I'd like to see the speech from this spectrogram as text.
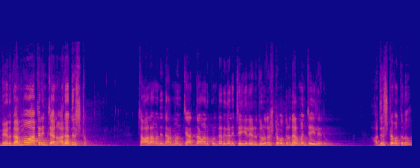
నేను ధర్మం ఆచరించాను అది అదృష్టం. చాలామంది ధర్మం చేద్దాం అనుకుంటారు కానీ చేయలేరు. దురదృష్టవంతులు ధర్మం చేయలేరు. అదృష్టవంతులు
